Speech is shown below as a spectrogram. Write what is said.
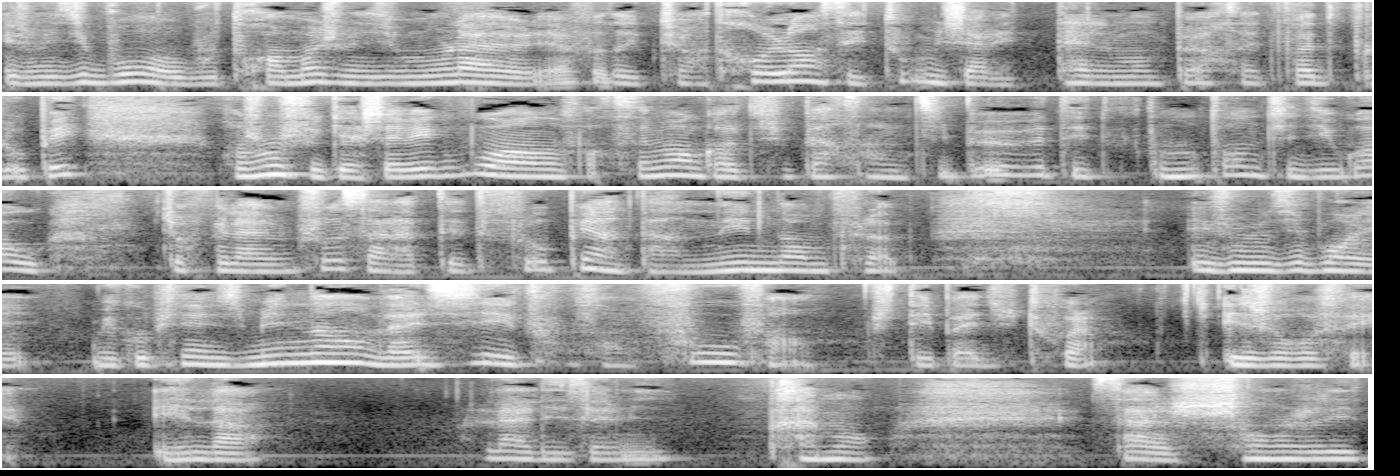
Et je me dis, bon, au bout de trois mois, je me dis, bon, là, il faudrait que tu relances et tout. Mais j'avais tellement peur cette fois de flopper. Franchement, je suis cachée avec vous, hein. Forcément, quand tu perces un petit peu, t'es toute contente, tu dis, waouh, tu refais la même chose, ça va peut-être flopper, hein, t'as un énorme flop. Et je me dis, bon, allez, mes copines, elles disent, mais non, vas-y, on s'en fout. Enfin, j'étais pas du tout, voilà. Et je refais. Et là, là, les amis, vraiment, ça a changé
